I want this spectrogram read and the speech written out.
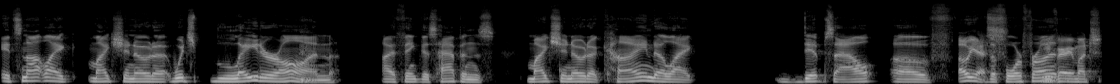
it's not like Mike Shinoda, which later on I think this happens. Mike Shinoda kind of like dips out of oh yes the He forefront very much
